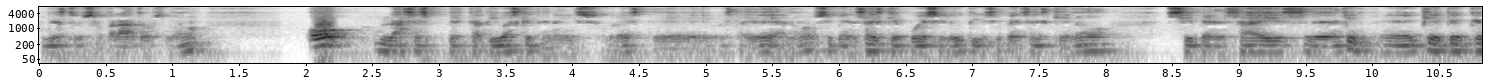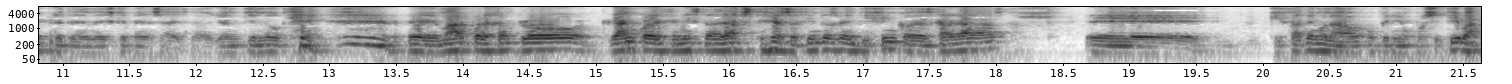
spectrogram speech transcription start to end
de estos aparatos, ¿no? O las expectativas que tenéis sobre este, esta idea, ¿no? Si pensáis que puede ser útil, si pensáis que no, si pensáis, eh, en fin, eh, ¿qué, pretendéis que pensáis? Yo entiendo que eh, Mar, por ejemplo, gran coleccionista de apps, tiene 825 descargadas, quizá tenga una opinión positiva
